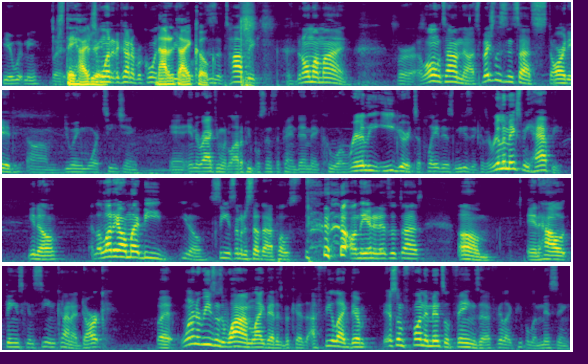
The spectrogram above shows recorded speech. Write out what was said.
here with me. But Stay I just wanted to kind of record Not this a Diet Coke. This is a topic that's been on my mind for a long time now, especially since I started um, doing more teaching and interacting with a lot of people since the pandemic who are really eager to play this music because it really makes me happy, you know. And a lot of y'all might be, you know, seeing some of the stuff that I post on the internet sometimes, um, and how things can seem kind of dark. But one of the reasons why I'm like that is because I feel like there there's some fundamental things that I feel like people are missing,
